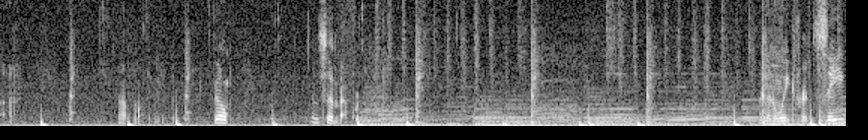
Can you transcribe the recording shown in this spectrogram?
uh, outline. There we go. And send backward. Wait for it to save.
